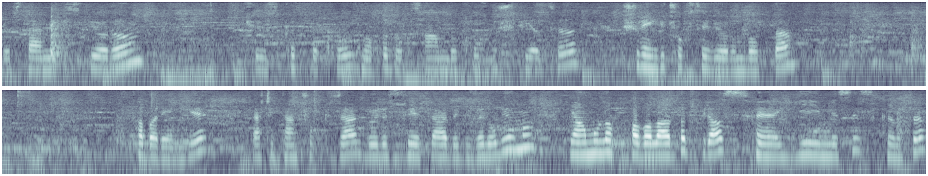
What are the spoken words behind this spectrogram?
göstermek istiyorum. 249.99'muş fiyatı. Şu rengi çok seviyorum botta. Taba rengi. Gerçekten çok güzel. Böyle süetler de güzel oluyor ama yağmurlu havalarda biraz e, giyinmesi sıkıntı.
